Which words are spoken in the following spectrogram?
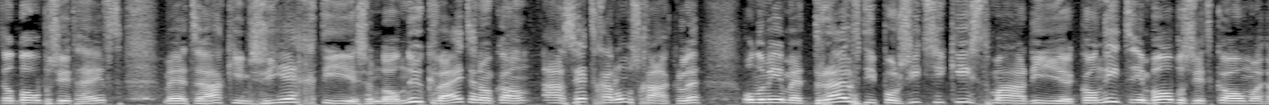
dat balbezit heeft met Hakim Ziyech. Die is hem dan nu kwijt. En dan kan AZ gaan omschakelen. Onder meer met Druif die positie kiest. Maar die eh, kan niet in balbezit komen.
